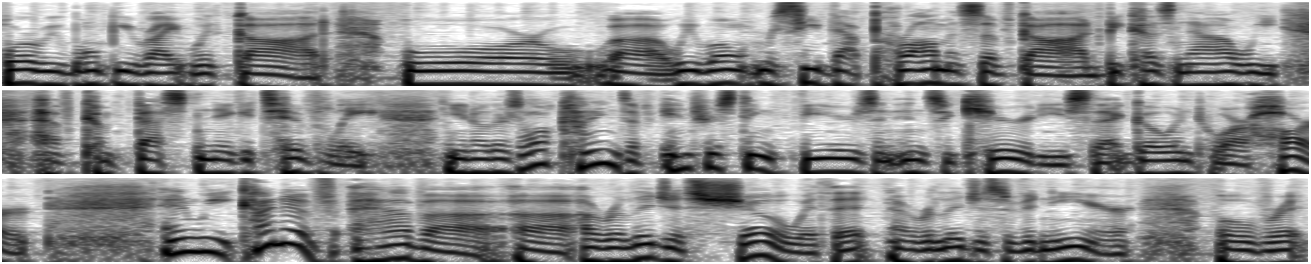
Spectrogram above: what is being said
or we won't be right with God, or uh, we won't receive that promise of God because now we have confessed negatively. You know, there's all kinds of interesting fears and insecurities that go into our heart. And we kind of have a, a, a religious show with it, a religious veneer over it.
